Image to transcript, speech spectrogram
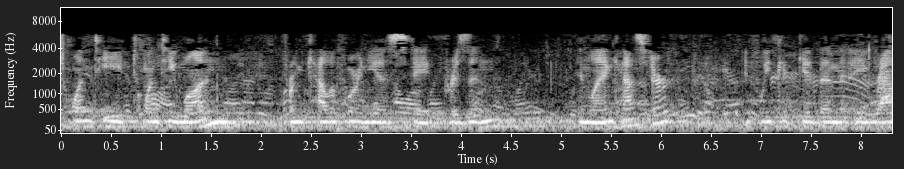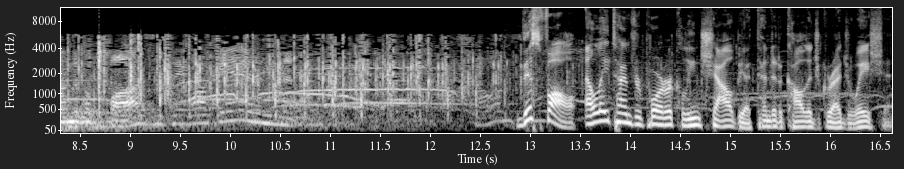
2021 from California State Prison in Lancaster. If we could give them a round of applause as they walk in. This fall, LA Times reporter Colleen Shalby attended a college graduation,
